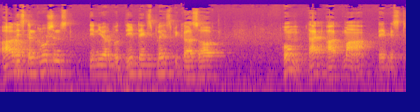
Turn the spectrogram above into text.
All these conclusions in your buddhi takes place because of whom that Atma they missed.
